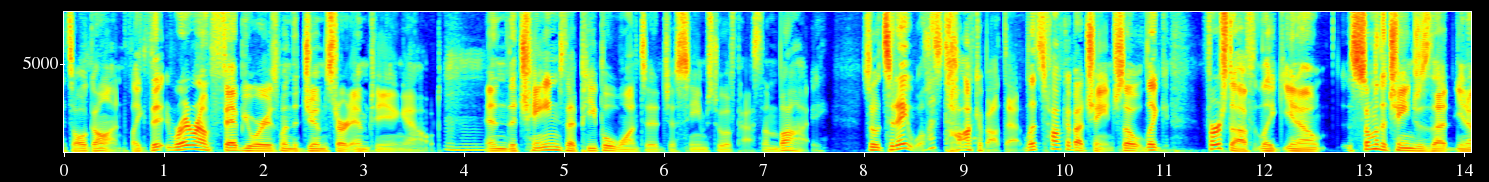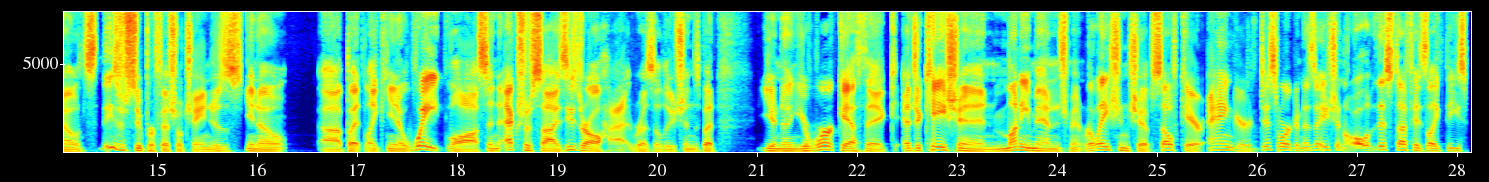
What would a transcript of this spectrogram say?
it's all gone. Like the, right around February is when the gyms start emptying out, and the change that people wanted just seems to have passed them by. So today, well, let's talk about that. Let's talk about change. So, like, first off, like you know, some of the changes that you know, it's, these are superficial changes, you know, uh, but like you know, weight loss and exercise, these are all ha- resolutions. But you know your work ethic education money management relationships self-care anger disorganization all of this stuff is like these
